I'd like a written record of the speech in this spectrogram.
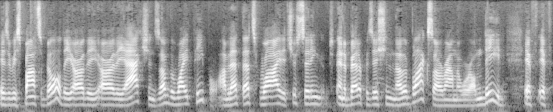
is a responsibility are the are the actions of the white people. I mean that that's why that you're sitting in a better position than other blacks are around the world. Indeed, if if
